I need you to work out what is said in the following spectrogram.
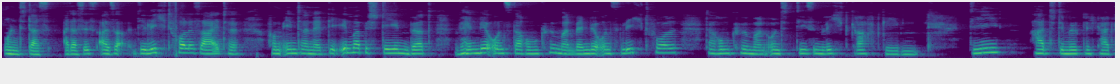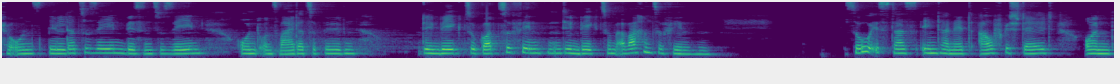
Und das, das ist also die lichtvolle Seite vom Internet, die immer bestehen wird, wenn wir uns darum kümmern, wenn wir uns lichtvoll darum kümmern und diesem Licht Kraft geben. Die hat die Möglichkeit für uns, Bilder zu sehen, Wissen zu sehen und uns weiterzubilden, den Weg zu Gott zu finden, den Weg zum Erwachen zu finden. so ist das Internet aufgestellt und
